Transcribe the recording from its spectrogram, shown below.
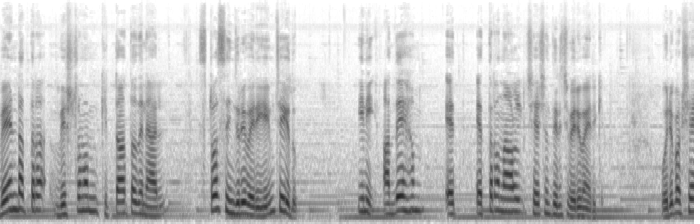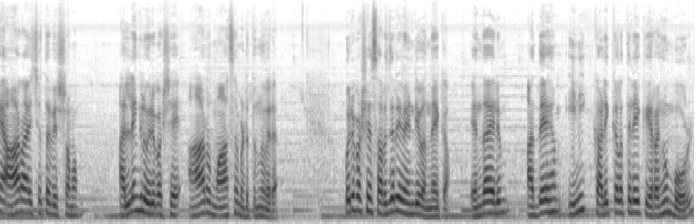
വേണ്ടത്ര വിശ്രമം കിട്ടാത്തതിനാൽ സ്ട്രെസ് ഇഞ്ചുറി വരികയും ചെയ്തു. ഇനി അദ്ദേഹം എത്ര നാൾ ശേഷം തിരിച്ചു വരുമായിരിക്കും? ഒരുപക്ഷെ ആറാഴ്ചത്തെ വിശ്രമം അല്ലെങ്കിൽ ഒരുപക്ഷെ ആറ് മാസം എടുത്തെന്ന് വരാം. ഒരുപക്ഷെ സർജറി വേണ്ടി വന്നേക്കാം. എന്തായാലും അദ്ദേഹം ഇനി കളിക്കളത്തിലേക്ക് ഇറങ്ങുമ്പോൾ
